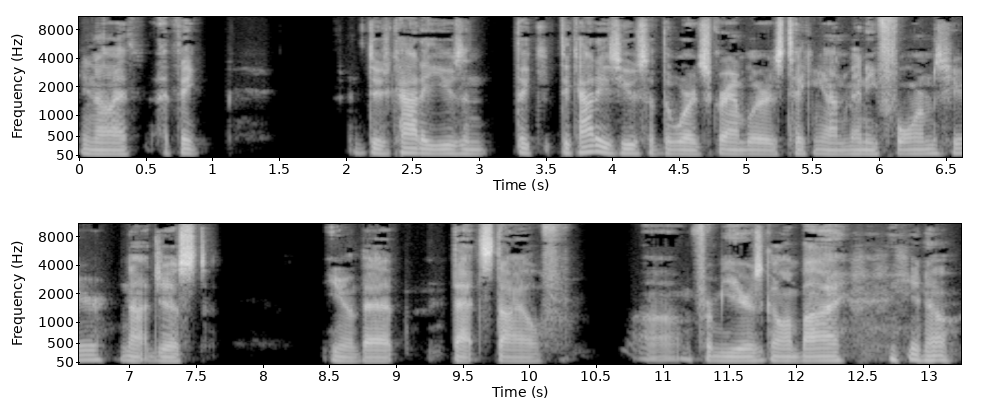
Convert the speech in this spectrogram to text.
You know, I th- I think Ducati using the Ducati's use of the word Scrambler is taking on many forms here, not just you know that that style um, from years gone by. You know,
